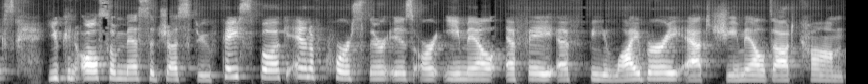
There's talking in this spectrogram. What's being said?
509-247-5556. You can also message us through Facebook. And of course, there is our email, fafblibrary at gmail.com.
